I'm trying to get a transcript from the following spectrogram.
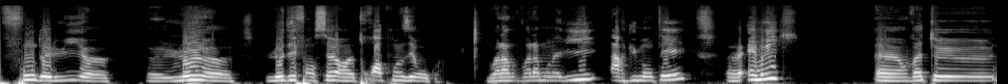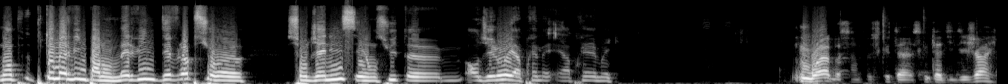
font de lui euh, euh le euh, le défenseur 3.0 quoi. Voilà, voilà mon avis, argumenté. Euh, Emric, euh, on va te, non plutôt Melvin, pardon. Melvin développe sur euh, sur Janice et ensuite euh, Angelo et après et après Emric. Ouais, bah c'est un peu ce que tu as, ce que as dit déjà. Il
